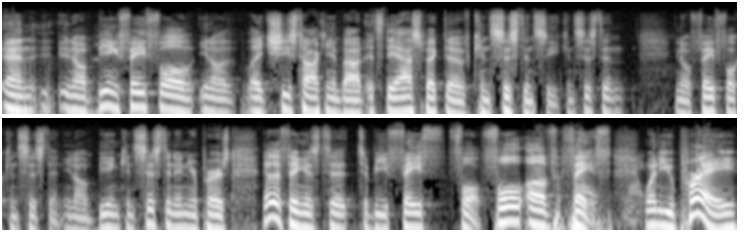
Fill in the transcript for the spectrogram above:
and you know being faithful you know like she's talking about it's the aspect of consistency consistent you know faithful consistent you know being consistent in your prayers the other thing is to to be faithful full of faith Right, right. when you pray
